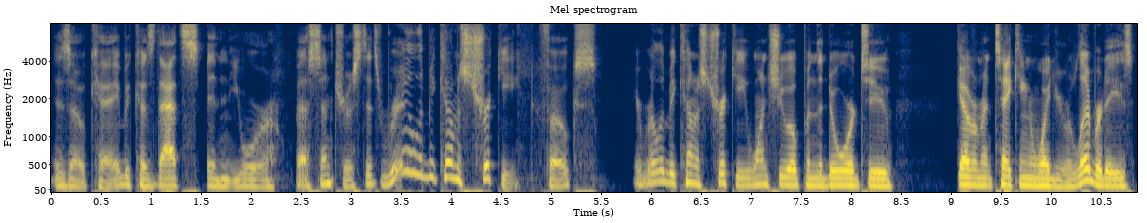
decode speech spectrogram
is okay because that's in your best interest, it really becomes tricky, folks. It really becomes tricky once you open the door to government taking away your liberties,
